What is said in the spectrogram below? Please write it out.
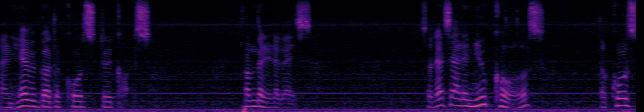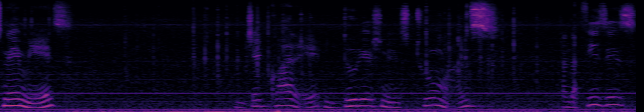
And here we got the course records from the database. So let's add a new course. The course name is jQuery. Duration is 2 months. And the fees is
